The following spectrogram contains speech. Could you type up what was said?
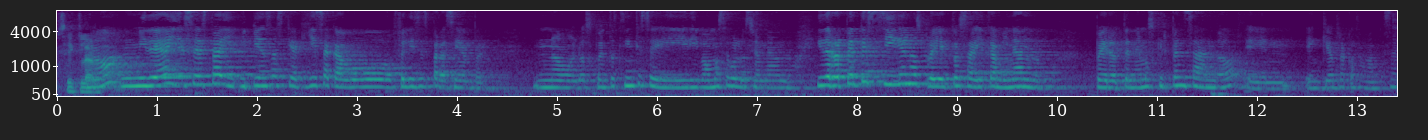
Sí, claro. ¿no? Mi idea es esta y, piensas que aquí se acabó felices para siempre. No, los cuentos tienen que seguir y vamos evolucionando. Y de repente siguen los proyectos ahí caminando, pero tenemos que ir pensando en, en qué otra cosa vamos a hacer.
